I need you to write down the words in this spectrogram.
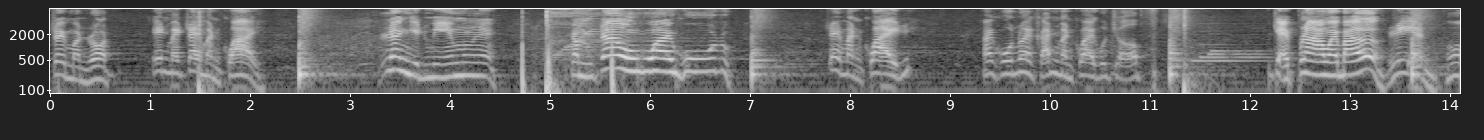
ใจมันรอดเห็นไม่ใช่มันควาย แรงหยิดหมีมึงเนี่ยจำเจ้าควายกูดูใช่มันควายนี่ให้กูน้อยกันมันควายกูจบใจปลาไว้บ้าเออเรียนอ๋อ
